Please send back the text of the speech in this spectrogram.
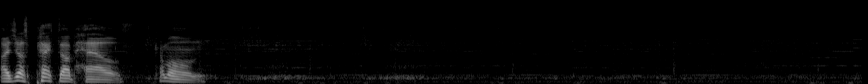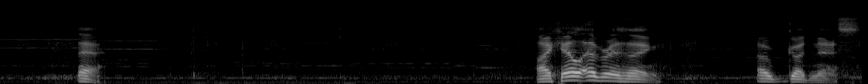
I just picked up health. Come on. There. I kill everything. Oh goodness.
